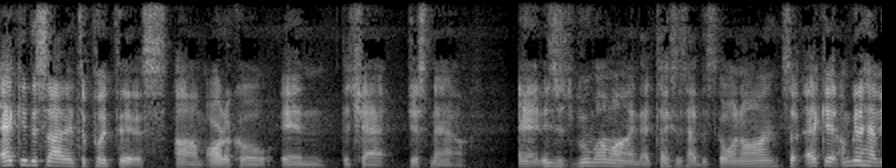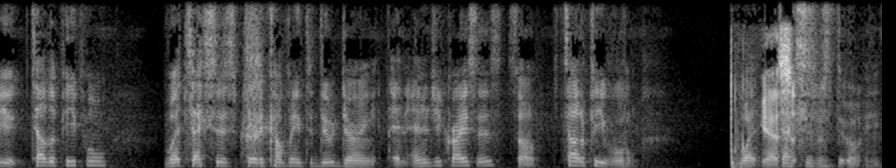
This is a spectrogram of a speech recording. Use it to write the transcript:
Eki decided to put this um, article in the chat just now and it just blew my mind that Texas had this going on. So Eket, I'm gonna have you tell the people what Texas paid a company to do during an energy crisis. So tell the people what Texas was doing.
